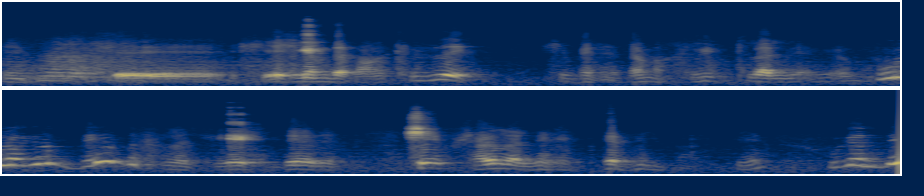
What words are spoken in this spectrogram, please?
כן? שיש גם דבר כזה, שבן אדם מחליט ללכת, והוא לא יודע בכלל שיש דרך, שאפשר ללכת קדימה. כן? הוא יודע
